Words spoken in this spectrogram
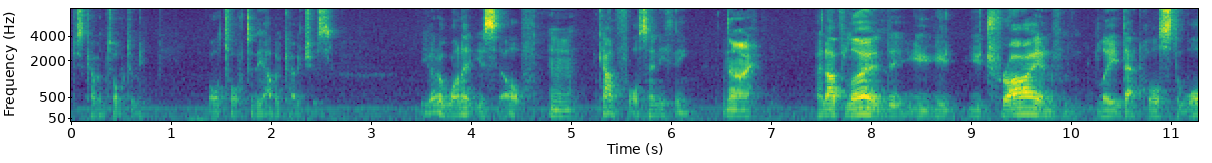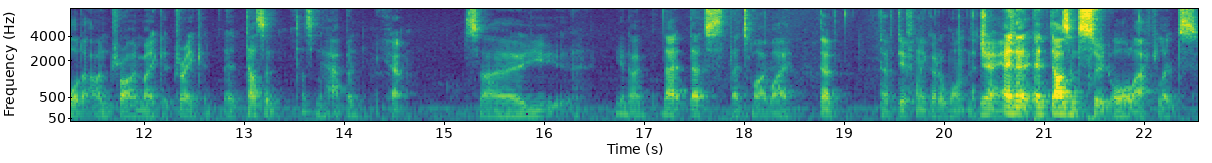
just come and talk to me or talk to the other coaches. you got to want it yourself. Mm. You can't force anything. No. And I've learned that you, you, you try and lead that horse to water and try and make it drink. It, it doesn't doesn't happen. Yeah. So you you know that that's that's my way. They've they've definitely got to want the change. Yeah, and it, it doesn't suit all athletes.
